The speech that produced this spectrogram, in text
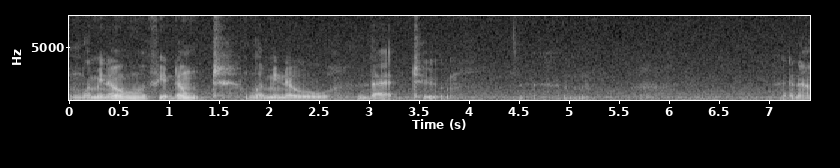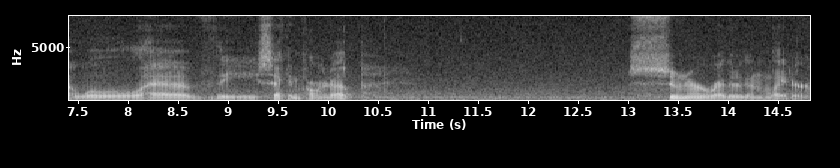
let me know. If you don't, let me know that too. Um, and I will have the second part up sooner rather than later.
